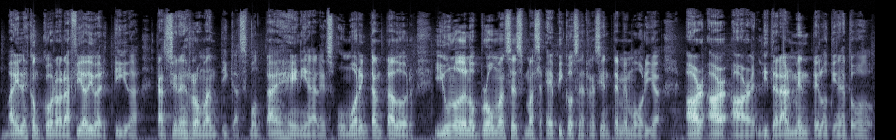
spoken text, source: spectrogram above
bailes con coreografía divertida, canciones románticas, montajes geniales, humor encantador y uno de los bromances más épicos en reciente memoria, RRR literalmente lo tiene todo.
